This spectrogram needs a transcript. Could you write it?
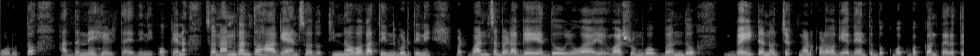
ಓಡುತ್ತೋ ಅದನ್ನೇ ಹೇಳ್ತಾ ಇದ್ದೀನಿ. ಓಕೆನಾ? ಸೊ, ನನಗಂತೂ ಹಾಗೆ ಅನಿಸೋದು. ತಿನ್ನೋವಾಗ ತಿಂದ್ಬಿಡ್ತೀನಿ. ಬಟ್ ಒನ್ಸ್ ಬೆಳಗ್ಗೆ ಎದ್ದು ವಾಶ್ರೂಮ್ಗೆ ಹೋಗಿ ಬಂದು ವೆಯ್ಟ್ ಅನ್ನೋದು ಚೆಕ್ ಮಾಡ್ಕೊಳ್ಳೋವಾಗ ಎದೆ ಅಂತೂ ಬಕ್ ಬಕ್ ಬಕ್ ಅಂತ ಇರುತ್ತೆ.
